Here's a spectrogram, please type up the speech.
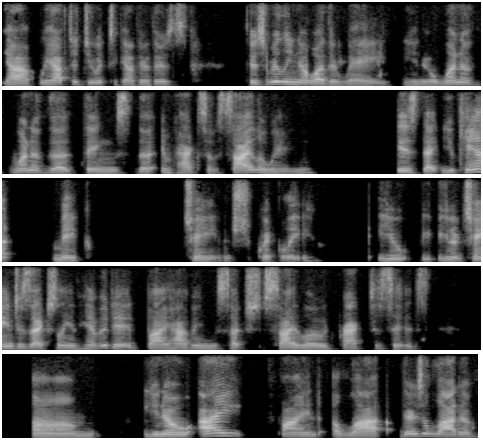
Yeah, we have to do it together. There's there's really no other way. You know, one of one of the things, the impacts of siloing is that you can't make change quickly you you know change is actually inhibited by having such siloed practices um you know, I find a lot, there's a lot of,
